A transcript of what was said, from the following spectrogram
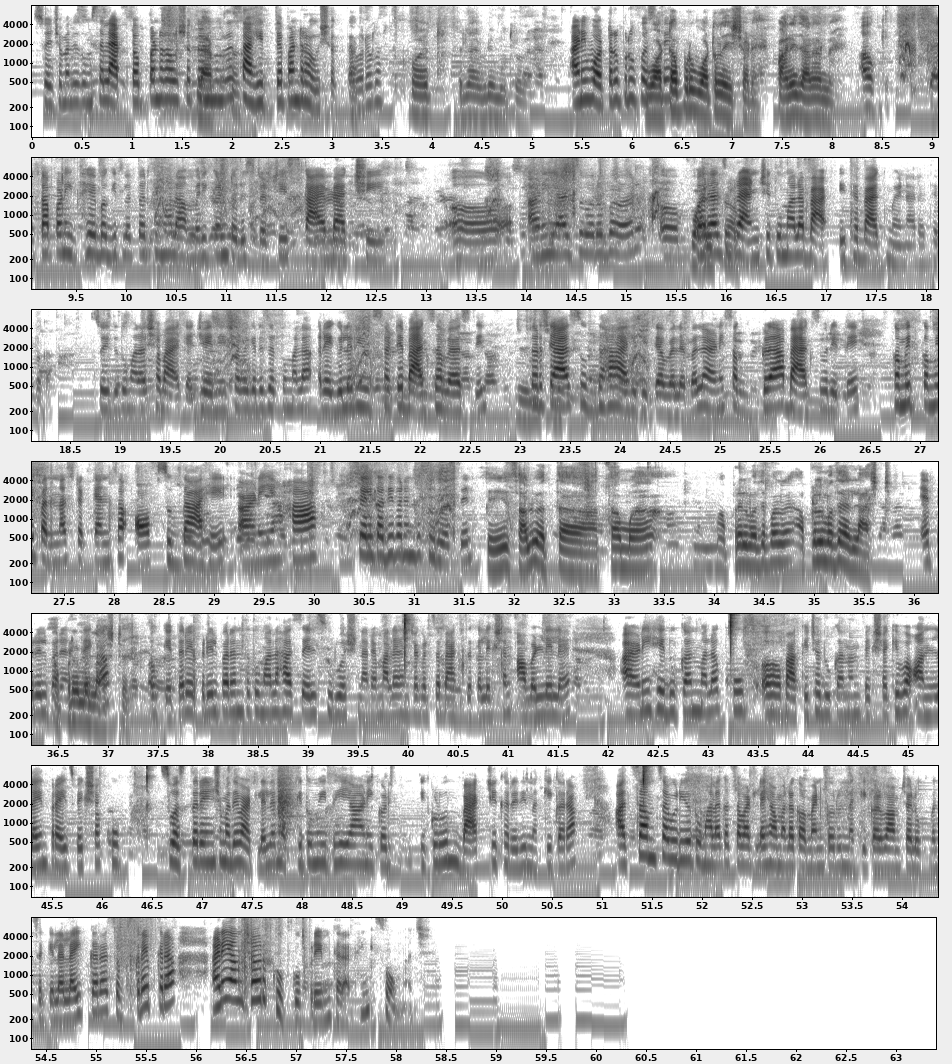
सो याच्यामध्ये तुमचं लॅपटॉप पण राहू शकतं आणि तुमचं. साहित्य पण राहू शकतं बरोबर? फिरायला एवढी मोठी होणार. आणि वॉटरप्रूफ असते? वॉटरप्रूफ वॉटर रेजिस्टर्ड आहे. पाणी जाणार नाही. ओके तर आता आपण इथे बघितलं तर तुम्हाला अमेरिकन टुरिस्टरची स्काय बॅगची आणि याचबरोबर अ, बऱ्याच. ब्रँडची तुम्हाला बॅग इथे बॅग मिळणार आहे ते बघा. सो इथे तुम्हाला अशा बॅग आहेत. जेनीच्या वगैरे जर तुम्हाला रेग्युलर यूजसाठी बॅग्स हव्या असतील तर त्या सुद्धा आहेत इथे अवेलेबल आणि सगळ्या बॅग्सवर इथे कमीत कमी पन्नास टक्क्यांचा ऑफ सुद्धा आहे. आणि हा सेल कधीपर्यंत सुरू असेल? ते चालू आहे आता. आता मा अप्रिलमध्ये पण अप्रिलमध्ये लास्ट एप्रिल पर्यंत? लास्ट आहे. ओके तर एप्रिल पर्यंत तुम्हाला हा सेल सुरू असणार आहे. मला ह्यांच्याकडचं बॅगचं कलेक्शन आवडलेलं आहे. आणि हे दुकान मला खूप अ, बाकीच्या दुकानांपेक्षा किंवा ऑनलाईन प्राईसपेक्षा खूप स्वस्त रेंजमध्ये वाटलेलं आहे. नक्की तुम्ही इथे या आणि इकड इकडून बॅगची खरेदी नक्की करा. आजचा आमचा व्हिडिओ तुम्हाला कसा वाटला हे आम्हाला कमेंट करून नक्की कळवा. आमच्या लोकमत सखीला लाईक करा सबस्क्राईब करा आणि आमच्यावर खूप खूप प्रेम करा. Thank you so much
